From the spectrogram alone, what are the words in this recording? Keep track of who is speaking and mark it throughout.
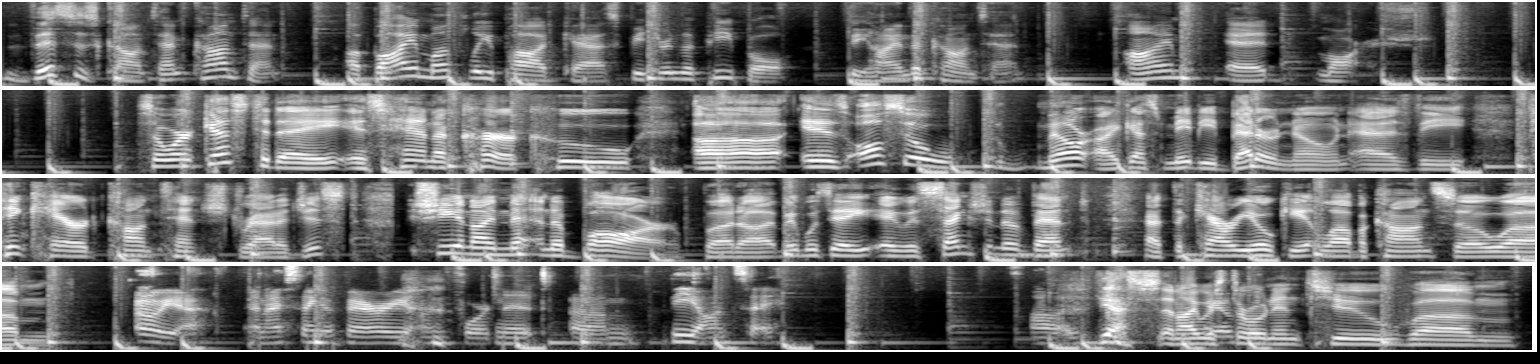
Speaker 1: This is Content Content, a bi monthly podcast featuring the people behind the content. I'm Ed Marsh.
Speaker 2: So our guest today is Hannah Kirk, who uh, is also, more, I guess, maybe better known as the pink-haired content strategist. She and I met in a bar, but uh, it was a it was sanctioned event at the karaoke at LavaCon. So, um,
Speaker 3: oh yeah, and I sang a very unfortunate um, Beyonce.
Speaker 2: Uh, yes, and I was thrown into. Um,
